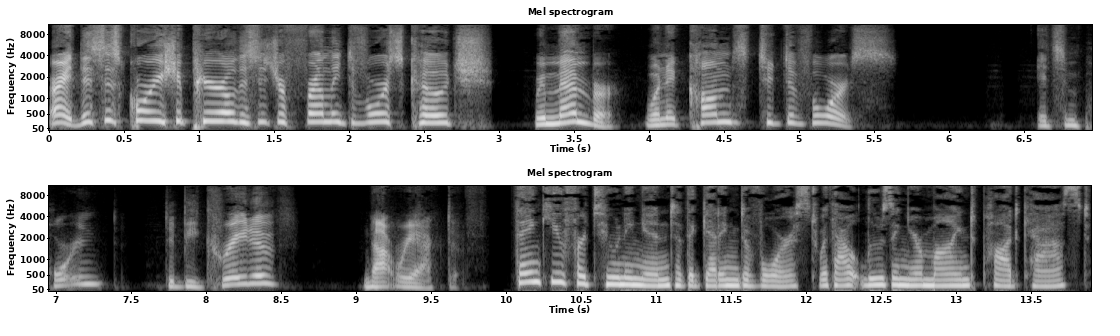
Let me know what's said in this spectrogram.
All right, this is Corey Shapiro. This is your friendly divorce coach. Remember, when it comes to divorce, it's important to be creative, not reactive. Thank you for tuning in to the Getting Divorced Without Losing Your Mind podcast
